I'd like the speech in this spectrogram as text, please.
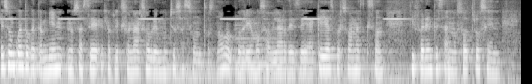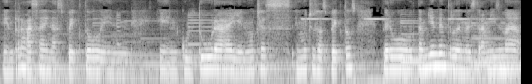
es un cuento que también nos hace reflexionar sobre muchos asuntos, ¿no? Podríamos hablar desde aquellas personas que son diferentes a nosotros en, raza, en aspecto, en, cultura y en, muchas, en muchos aspectos, pero también dentro de nuestra misma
